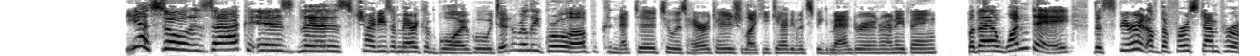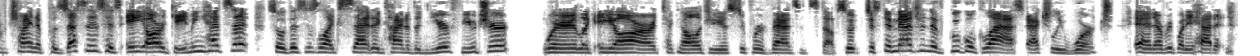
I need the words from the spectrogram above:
Yeah, so Zach is this Chinese American boy who didn't really grow up connected to his heritage, like he can't even speak Mandarin or anything. But then one day, the spirit of the first emperor of China possesses his AR gaming headset. So this is like set in kind of the near future where like AR technology is super advanced and stuff. So just imagine if Google Glass actually worked and everybody had it.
